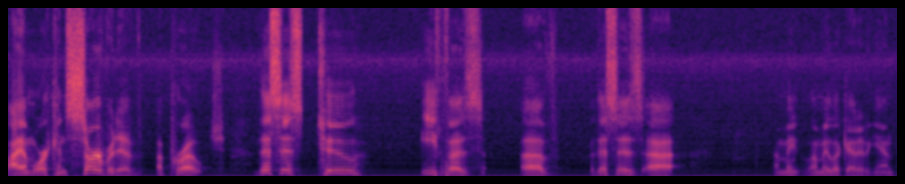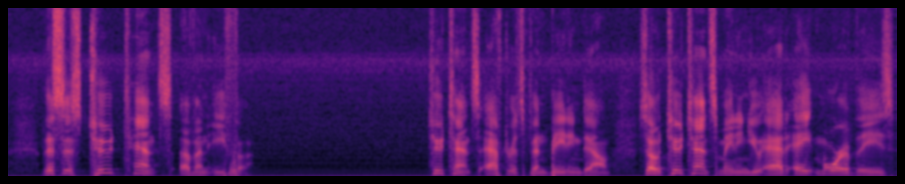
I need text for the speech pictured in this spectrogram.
By a more conservative approach. This is two ephahs of, this is, uh, let, me, let me look at it again. This is two tenths of an ephah. Two tenths after it's been beating down. So two tenths meaning you add eight more of these,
